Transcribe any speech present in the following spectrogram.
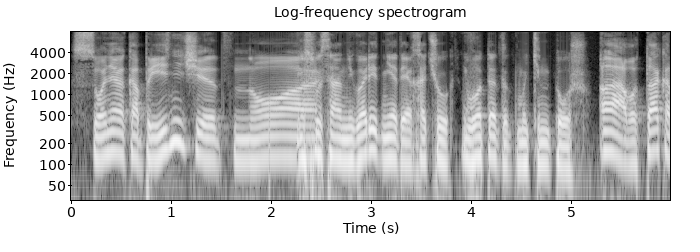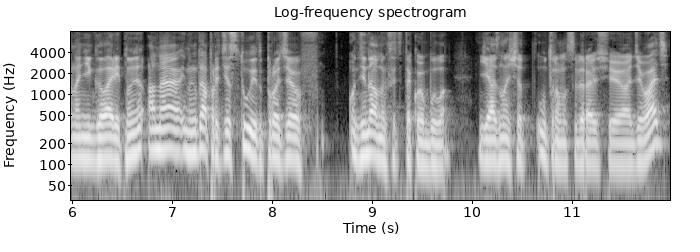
Соня капризничает, но... Ну, в смысле, она не говорит, нет, я хочу вот этот макинтош. А, вот так она не говорит. Но она иногда протестует против Вот недавно, кстати, такое было. Я, значит, утром собираюсь ее одевать,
